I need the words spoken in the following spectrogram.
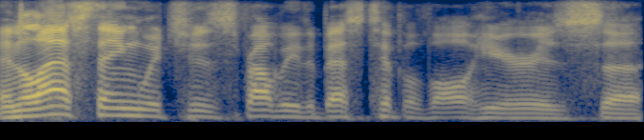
And the last thing, which is probably the best tip of all here, is. Uh,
